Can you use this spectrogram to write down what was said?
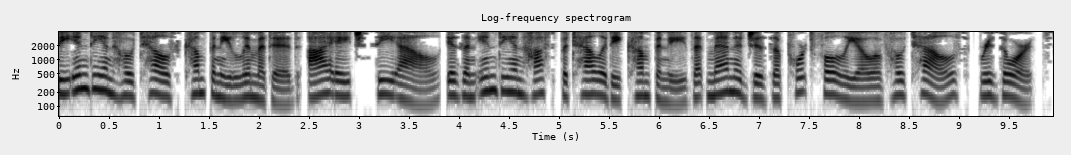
The Indian Hotels Company Limited (IHCL) is an Indian hospitality company that manages a portfolio of hotels, resorts,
